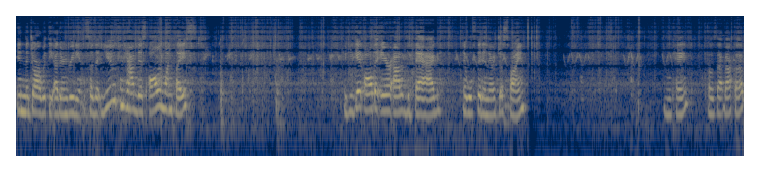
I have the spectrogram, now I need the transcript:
in the jar with the other ingredients so that you can have this all in one place. If you get all the air out of the bag, it will fit in there just fine. Okay, close that back up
